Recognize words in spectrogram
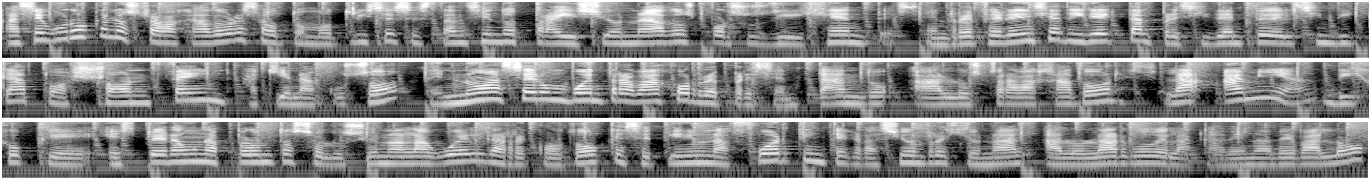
Aseguró que los trabajadores automotrices están siendo traicionados por sus dirigentes, en referencia directa al presidente del sindicato, a Sean Fain, a quien acusó de no hacer un buen trabajo representando a los trabajadores. La AMIA dijo que espera una pronta solución a la huelga, recordó que se tiene una fuerte integración regional a lo largo de la cadena de valor.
